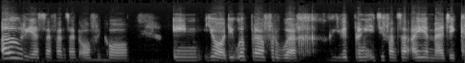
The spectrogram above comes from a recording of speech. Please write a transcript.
ou reuse van Suid-Afrika. En ja, die opera verhoog jy weet bring ietsie van sy eie magic.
